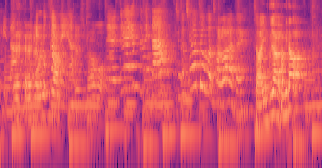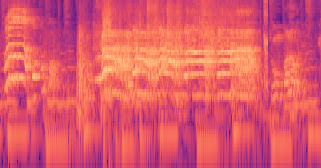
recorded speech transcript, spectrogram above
장입니다. 우리 부장 행복하네요. 열심히 하고. 네, 열심히 하겠습니다. 진짜 최하태보다 잘 나와야 돼. 자, 임 부장 갑니다. 아, 엎은 거. 좋은 팔로워가 됐습니다.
